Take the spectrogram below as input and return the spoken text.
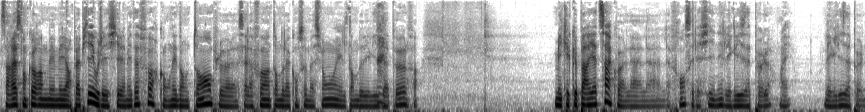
ça reste encore un de mes meilleurs papiers où j'avais fié la métaphore. Quand on est dans le temple, euh, c'est à la fois un temple de la consommation et le temple de l'église d'Apple. Enfin, mais quelque part il y a de ça, quoi. La, la, la France est la fille aînée de l'église Apple, ouais. L'église Apple.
